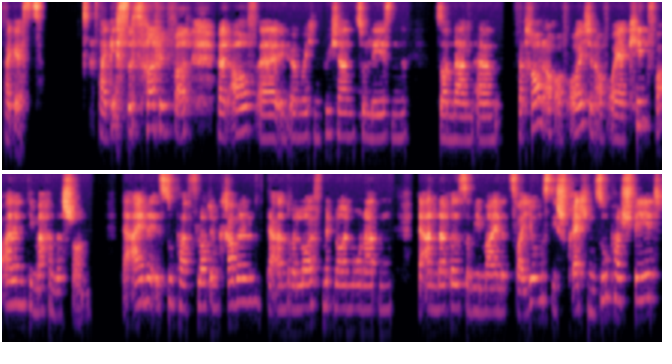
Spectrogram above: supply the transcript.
Vergesst. Vergesst es einfach. Hört auf, äh, in irgendwelchen Büchern zu lesen, sondern ähm, vertraut auch auf euch und auf euer Kind vor allem, die machen das schon. Der eine ist super flott im Krabbeln, der andere läuft mit neun Monaten, der andere, so wie meine zwei Jungs, die sprechen super spät.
